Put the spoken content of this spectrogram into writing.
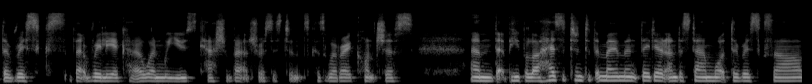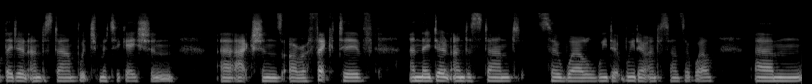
the risks that really occur when we use cash and voucher assistance because we're very conscious um, that people are hesitant at the moment. They don't understand what the risks are. They don't understand which mitigation uh, actions are effective and they don't understand so well, we don't, we don't understand so well um,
